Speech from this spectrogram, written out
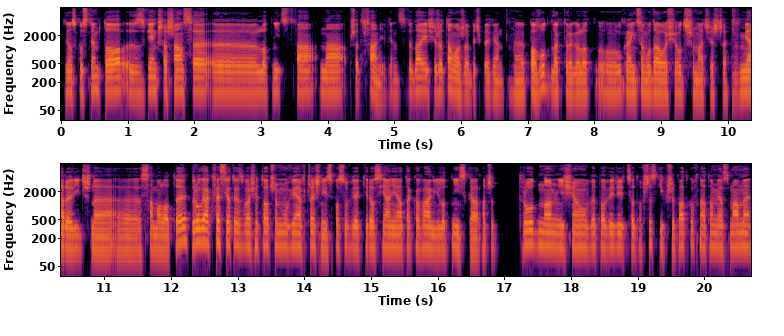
W związku z tym to zwiększa szanse e, lotnictwa na przetrwanie, więc wydaje się, że to może być pewien powód, dla którego Ukraińcom udało się utrzymać jeszcze w miarę liczne E, samoloty. Druga kwestia to jest właśnie to, o czym mówiłem wcześniej, sposób w jaki Rosjanie atakowali lotniska. Znaczy, Trudno mi się wypowiedzieć co do wszystkich przypadków, natomiast mamy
